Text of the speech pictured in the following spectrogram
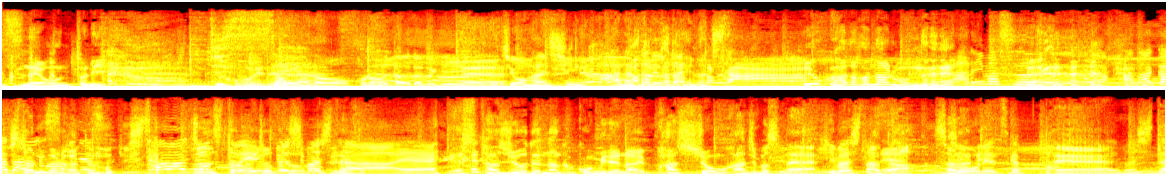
すね本当に実際あのこの歌を歌う時ええ。僕上半身裸で歌いました。よく裸になるもんね。なります。裸下脱がなかったの？下はちょっと遠慮しました。スタジオでなんかこう見れないパッションを感じますね。来ましたね。情熱がバンと出ました、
